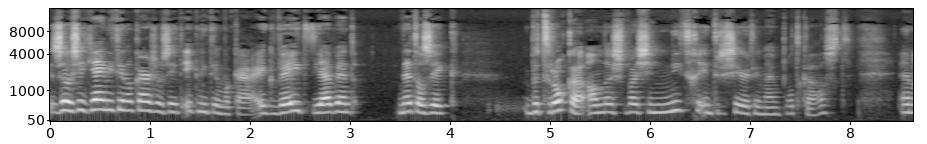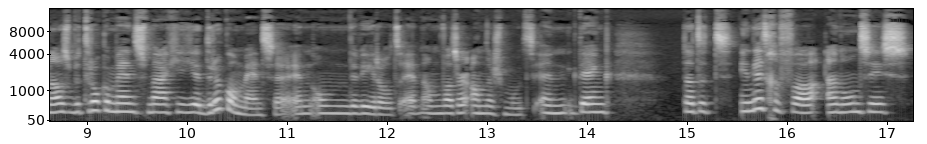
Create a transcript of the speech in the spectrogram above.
zo zit jij niet in elkaar, zo zit ik niet in elkaar. Ik weet, jij bent net als ik betrokken, anders was je niet geïnteresseerd in mijn podcast. En als betrokken mens maak je je druk om mensen en om de wereld en om wat er anders moet. En ik denk dat het in dit geval aan ons is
